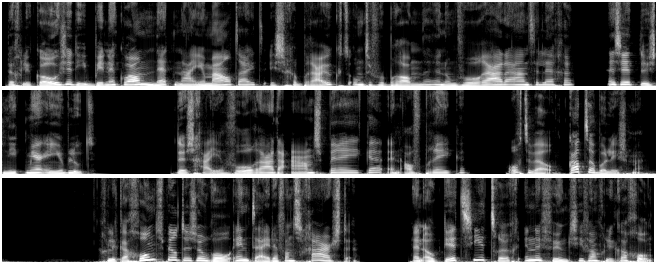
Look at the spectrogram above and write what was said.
De glucose die binnenkwam net na je maaltijd is gebruikt om te verbranden en om voorraden aan te leggen en zit dus niet meer in je bloed. Dus ga je voorraden aanspreken en afbreken, oftewel katabolisme. Glucagon speelt dus een rol in tijden van schaarste. En ook dit zie je terug in de functie van glucagon.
